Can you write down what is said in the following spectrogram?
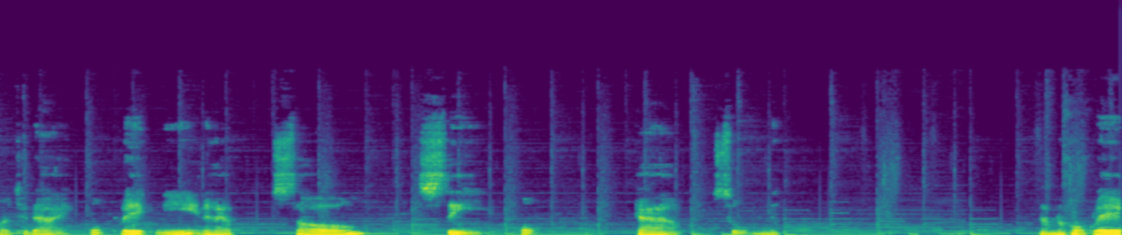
ก็จะได้ 6 เลขนี้นะครับ 2 4 6 9 0 1นำทั้ง6เลข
